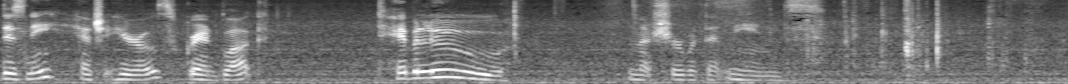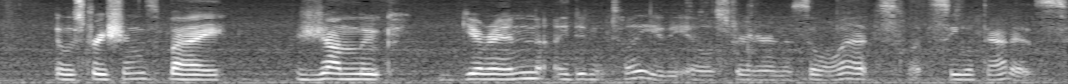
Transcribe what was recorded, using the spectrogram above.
Disney Hachette Heroes Grand Block Tableau. I'm not sure what that means. Illustrations by Jean-Luc Guérin. I didn't tell you the illustrator and the silhouettes. Let's see what that is.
